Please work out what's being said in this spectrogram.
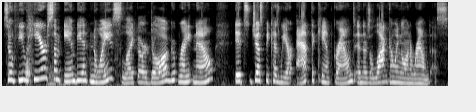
So if you hear some ambient noise, like our dog right now, it's just because we are at the campground and there's a lot going on around us.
